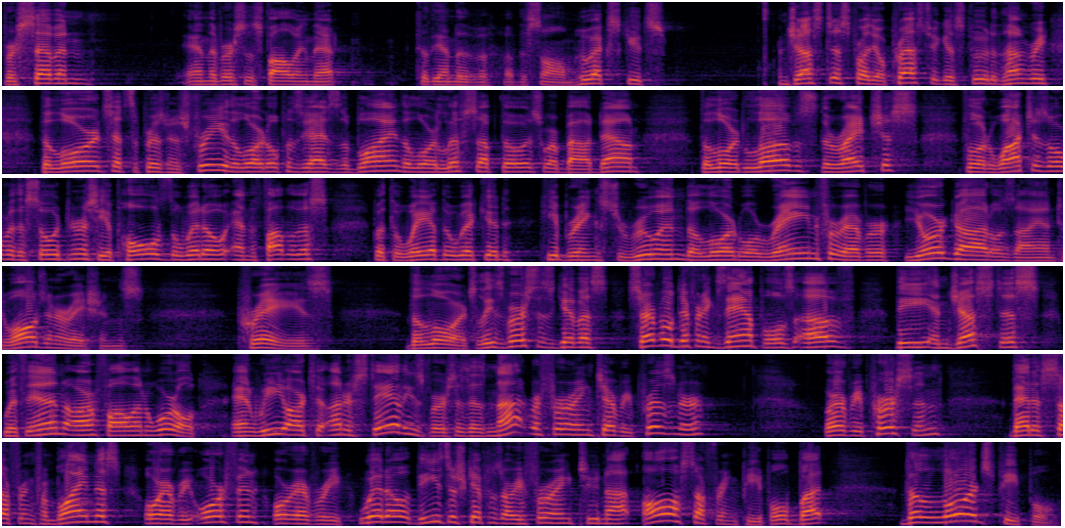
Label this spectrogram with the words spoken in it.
verse 7 and the verses following that to the end of the, of the psalm. Who executes justice for the oppressed, who gives food to the hungry? The Lord sets the prisoners free. The Lord opens the eyes of the blind. The Lord lifts up those who are bowed down. The Lord loves the righteous. The Lord watches over the sojourners. He upholds the widow and the fatherless. But the way of the wicked he brings to ruin. The Lord will reign forever. Your God, O Zion, to all generations. Praise the Lord. So these verses give us several different examples of the injustice within our fallen world. And we are to understand these verses as not referring to every prisoner or every person that is suffering from blindness or every orphan or every widow. These descriptions are referring to not all suffering people, but the Lord's people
